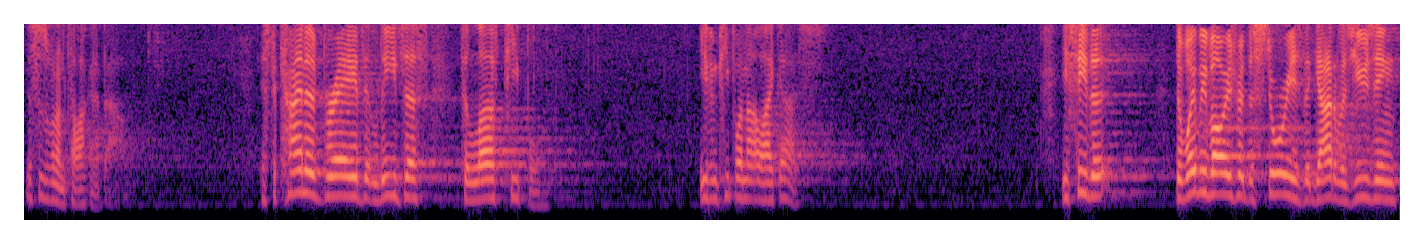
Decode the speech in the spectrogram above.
This is what I'm talking about. It's the kind of brave that leads us to love people, even people not like us. You see, the, the way we've always read the story is that God was using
